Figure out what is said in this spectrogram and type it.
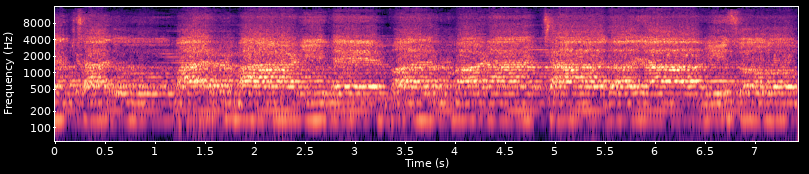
यच्छातु पर्माणि दे पक्षादया विश्व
